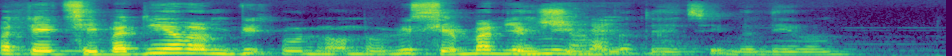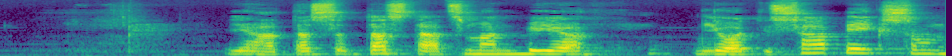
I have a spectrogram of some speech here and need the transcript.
pateicība Dievam un, un visiem maniem mīļajiem. pateicība Dievam. Jā, tas, tas tāds man bija ļoti sāpīgs. Un,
